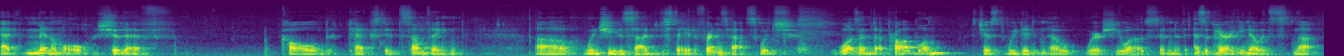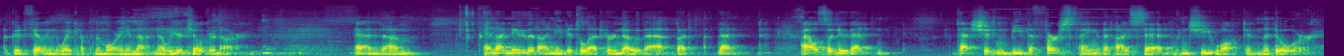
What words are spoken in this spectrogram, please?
at minimal should have called, texted something uh, when she decided to stay at a friend's house, which wasn't a problem. It's just we didn't know where she was. And as a parent, you know it's not a good feeling to wake up in the morning and not know where your children are. And um, and I knew that I needed to let her know that, but that I also knew that that shouldn't be the first thing that I said when she walked in the door.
